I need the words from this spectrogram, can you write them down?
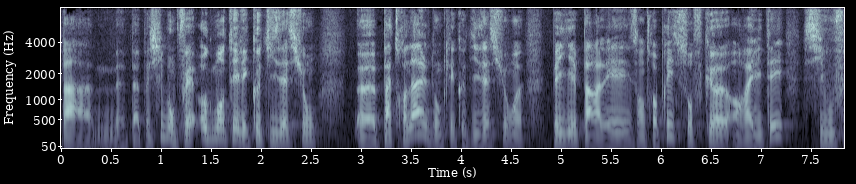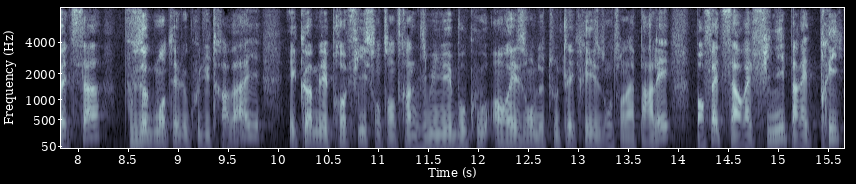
pas, euh, possible. On pouvait augmenter les cotisations patronales, donc les cotisations payées par les entreprises. Sauf que, en réalité, si vous faites ça, vous augmentez le coût du travail. Et comme les profits sont en train de diminuer beaucoup en raison de toutes les crises dont on a parlé, bah, en fait, ça aurait fini par être pris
